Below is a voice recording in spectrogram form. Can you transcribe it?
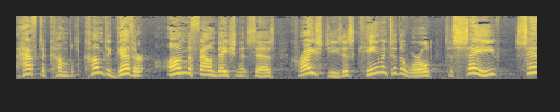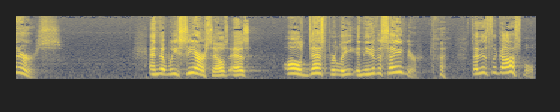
have to come, come together on the foundation that says Christ Jesus came into the world to save sinners. And that we see ourselves as all desperately in need of a Savior. That is the gospel.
